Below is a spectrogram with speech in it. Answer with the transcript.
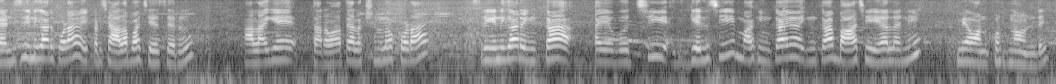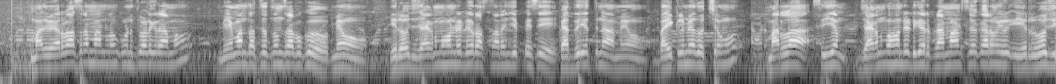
గండిసీని గారు కూడా ఇక్కడ చాలా బాగా చేశారు. అలాగే తర్వాత ఎలక్షన్లో కూడా శ్రీని గారు ఇంకా వచ్చి గెలిచి మాకు ఇంకా ఇంకా బాగా చేయాలని మేము అనుకుంటున్నామండి. మాది వీరవాసన మండలం కుణితోడ గ్రామం. మేమంతా అత్యుత్తమ సభకు మేము ఈ రోజు జగన్మోహన్ రెడ్డి గారు వస్తున్నారని చెప్పేసి పెద్ద ఎత్తున మేము బైకుల మీద వచ్చాము. మరలా సీఎం జగన్మోహన్ రెడ్డి గారు ప్రమాణ స్వీకారం ఈ- రోజు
